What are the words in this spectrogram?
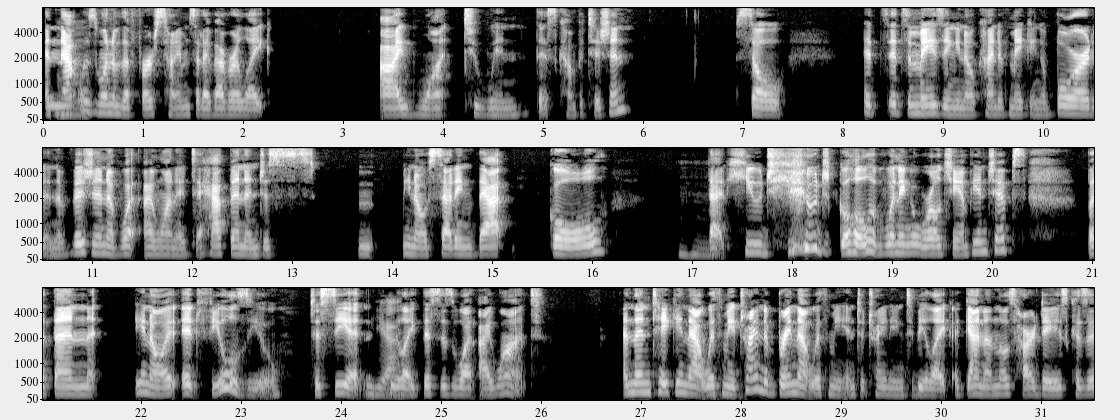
And that mm-hmm. was one of the first times that I've ever like I want to win this competition. So it's it's amazing, you know, kind of making a board and a vision of what I wanted to happen and just you know, setting that goal, mm-hmm. that huge huge goal of winning a world championships, but then, you know, it it fuels you to see it and yeah. be like this is what I want and then taking that with me trying to bring that with me into training to be like again on those hard days because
